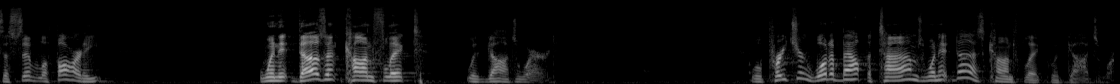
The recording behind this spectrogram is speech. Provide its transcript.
to civil authority when it doesn't conflict with God's word. Well, preacher, what about the times when it does conflict with God's word?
